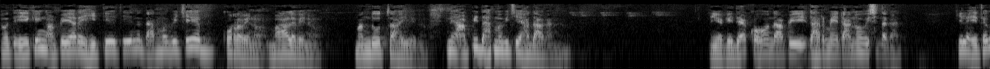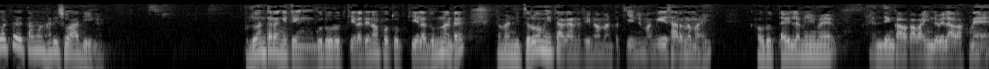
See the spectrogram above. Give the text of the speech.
නමුත් ඒකෙන් අපේ අර හිතේ තියෙන ධර්ම විචය කොර වෙනවා, බාල වෙනවා. මන්දෝත්සාහය වෙනවා. ඉතින් අපි ධර්ම විචය හදා ගන්නවා. මේකේ දෙයක් කොහොමද අපි ධර්මයට අනුව විසඳගන්නේ කියලා එතකොට තමන් හරි ස්වාධීනයි. පුළුවන් තරම් ඉතින් ගුරුරුත් කියලා දෙනවා පොතුත් කියලා දුන්නට තමයි නිතරම හිතා ගන්න තියෙනවා මන්ට තියෙන්නේ මගේ සරණමයි කවුරුත් ඇවිල්ලා මෙහෙම හැන්දෙන් කව කව ඉන්න වෙලාවක් නැහැ.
